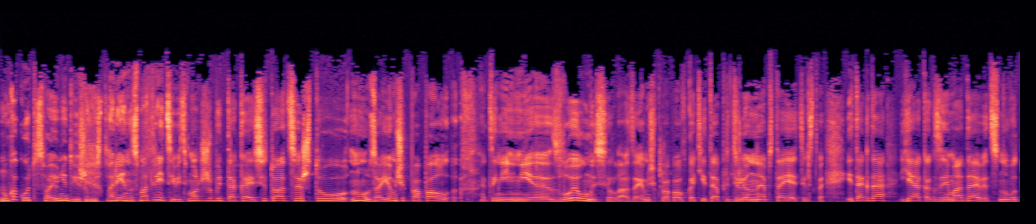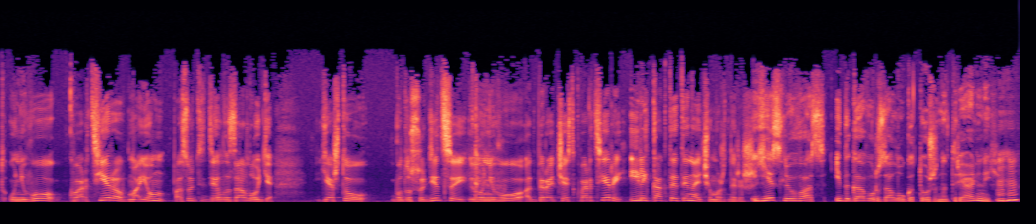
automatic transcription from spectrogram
ну, какую-то свою недвижимость. Марина, ну, смотрите, ведь может же быть такая ситуация, что ну, заемщик попал, это не, не злой умысел, а заемщик попал в какие-то определенные обстоятельства. И тогда я, как взаимодавец, ну вот у него квартира в моем, по сути дела, залоге. Я что, буду судиться и у него отбирать часть квартиры? Или как-то это иначе можно решить? Если у вас и договор залога тоже нотариальный, угу.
